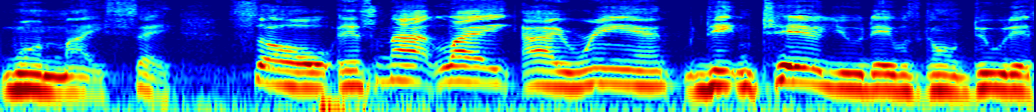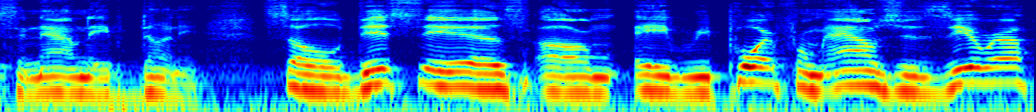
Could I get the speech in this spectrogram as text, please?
one might say. So it's not like Iran didn't tell you they was going to do this and now they've done it. So this is um, a report from Al Jazeera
